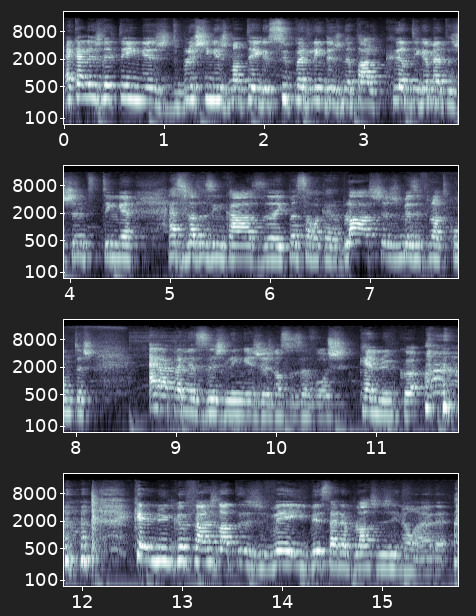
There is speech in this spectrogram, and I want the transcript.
aquelas latinhas de bolachinhas de manteiga super lindas de Natal que antigamente a gente tinha essas latas em casa e pensava que eram bolachas, mas afinal de contas era apenas as linhas das nossas avós. Quem nunca? Quem nunca faz latas ver e ver se era bolachas e não era?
